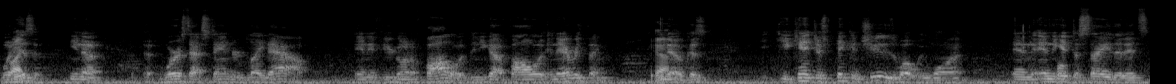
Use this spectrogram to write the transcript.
What right. is it? You know, where's that standard laid out? And if you're going to follow it, then you got to follow it in everything. Yeah. You know, because you can't just pick and choose what we want, and and to get to say that it's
